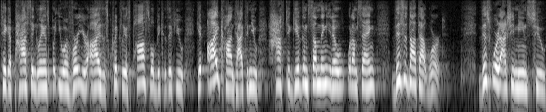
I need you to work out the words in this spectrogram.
take a passing glance, but you avert your eyes as quickly as possible because if you get eye contact and you have to give them something, you know what I'm saying? This is not that word. This word actually means to,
